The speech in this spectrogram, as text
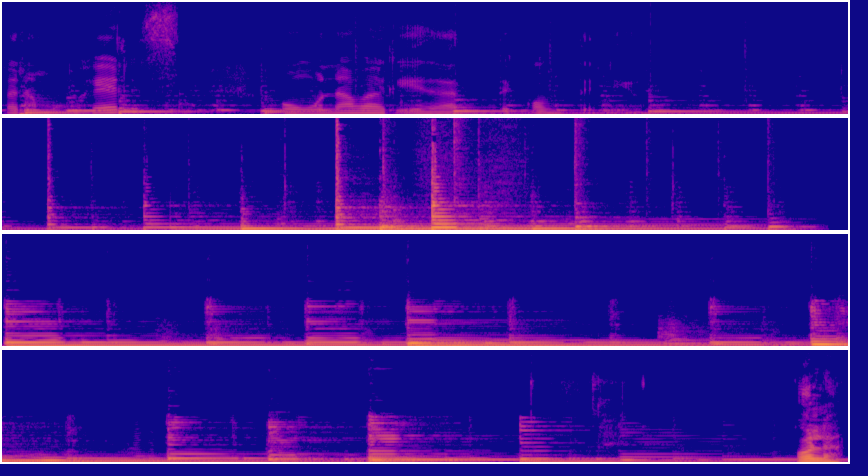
para mujeres con una variedad de contenido. Hola,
